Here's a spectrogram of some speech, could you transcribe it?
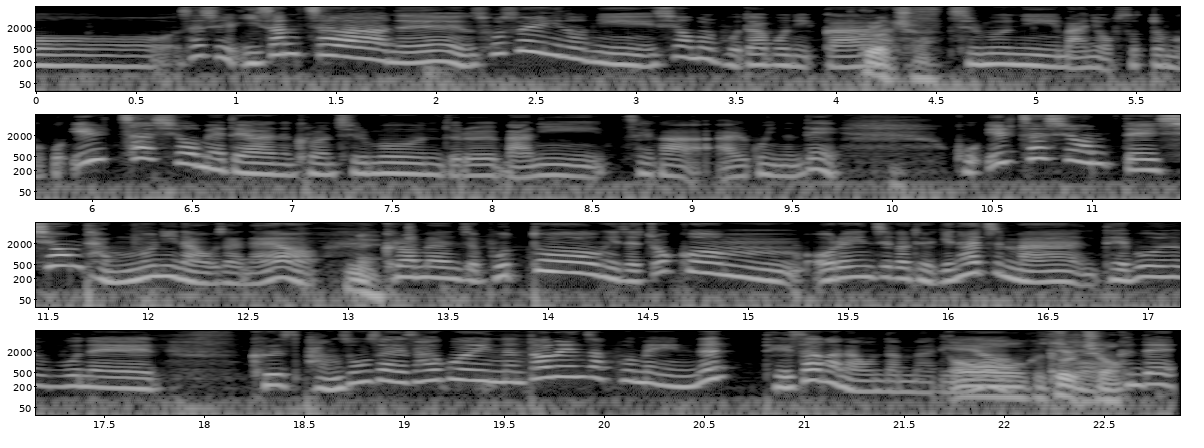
어, 사실 2, 3차는 소수의 인원이 시험을 보다 보니까 그렇죠. 질문이 많이 없었던 거고 1차 시험에 대한 그런 질문들을 많이 제가 알고 있는데 그 1차 시험 때 시험 단문이 나오잖아요. 네. 그러면 이제 보통 이제 조금 어레인지가 되긴 하지만 대부분의 그 방송사에서 하고 있는 더빙 작품에 있는 대사가 나온단 말이에요. 어, 그렇죠. 그렇죠. 근데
